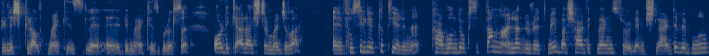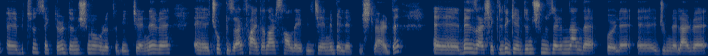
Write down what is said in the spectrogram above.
Birleşik Krallık merkezli e, bir merkez burası. Oradaki araştırmacılar e, fosil yakıt yerine karbondioksitten naylon üretmeyi başardıklarını söylemişlerdi ve bunun bütün sektörü dönüşüme uğratabileceğini ve çok güzel faydalar sağlayabileceğini belirtmişlerdi. Benzer şekilde geri dönüşüm üzerinden de böyle cümleler ve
